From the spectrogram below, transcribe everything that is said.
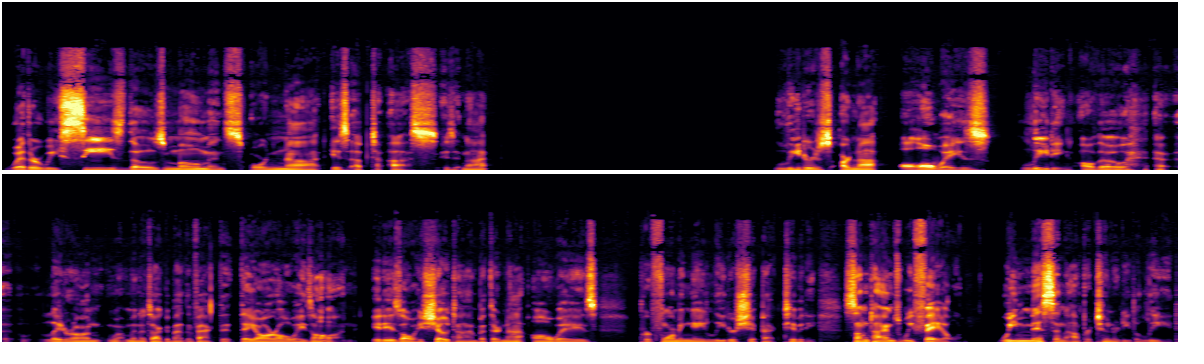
Whether we seize those moments or not is up to us, is it not? Leaders are not always leading, although uh, later on I'm going to talk about the fact that they are always on. It is always showtime, but they're not always performing a leadership activity. Sometimes we fail, we miss an opportunity to lead.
